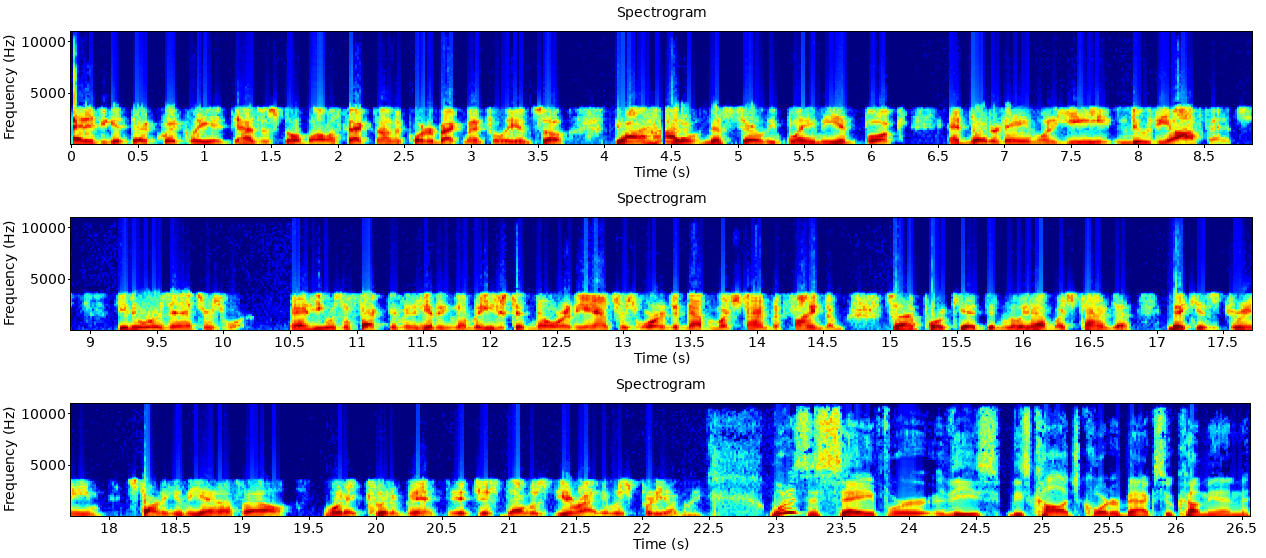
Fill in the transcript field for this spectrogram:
And if you get there quickly, it has a snowball effect on the quarterback mentally. And so, you know, I, I don't necessarily blame Ian Book. At Notre Dame, when he knew the offense, he knew where his answers were. And he was effective in hitting them. But he just didn't know where any answers were and didn't have much time to find them. So that poor kid didn't really have much time to make his dream starting in the NFL what it could have been. It just, that was, you're right, it was pretty ugly. What does this say for these these college quarterbacks who come in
